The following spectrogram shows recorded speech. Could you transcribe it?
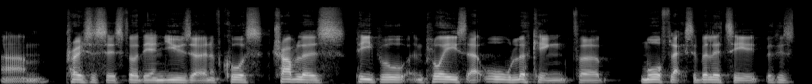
um, processes for the end user. And of course, travelers, people, employees are all looking for more flexibility because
